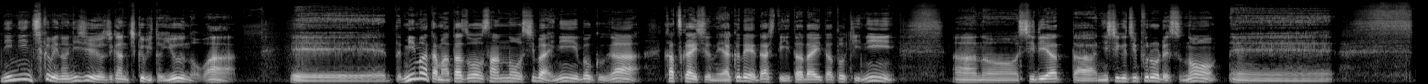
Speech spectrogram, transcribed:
ニンニン乳首の24時間乳首というのはえー、三股又蔵さんのお芝居に僕が勝海舟の役で出していただいた時にあの知り合った西口プロレスの、えー、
